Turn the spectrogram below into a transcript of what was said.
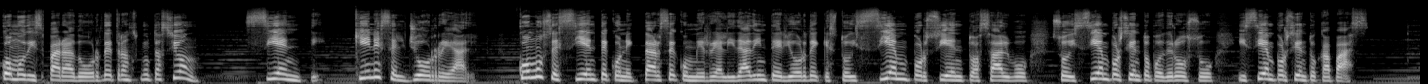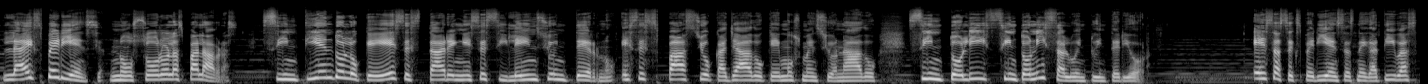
como disparador de transmutación. Siente quién es el yo real ¿Cómo se siente conectarse con mi realidad interior de que estoy 100% a salvo, soy 100% poderoso y 100% capaz? La experiencia, no solo las palabras, sintiendo lo que es estar en ese silencio interno, ese espacio callado que hemos mencionado, sintonízalo en tu interior esas experiencias negativas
